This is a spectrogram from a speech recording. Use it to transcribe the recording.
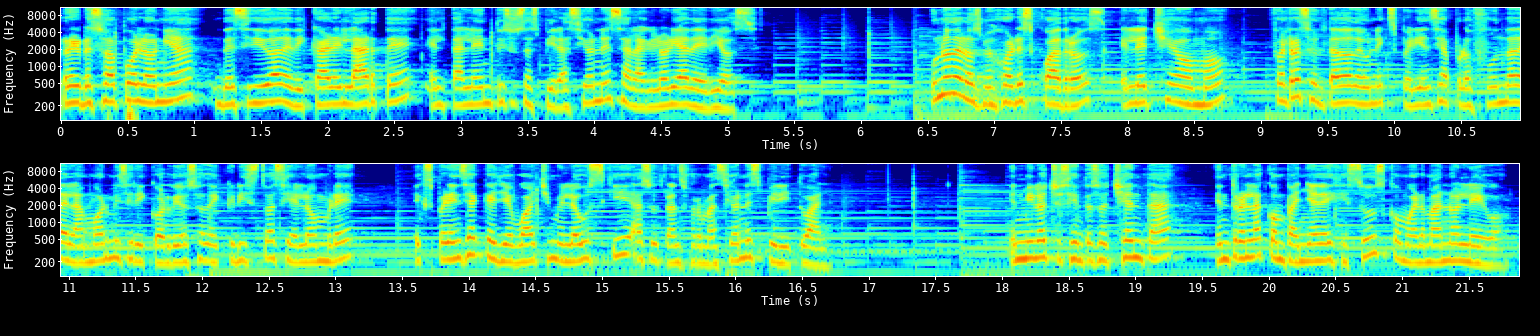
Regresó a Polonia decidido a dedicar el arte, el talento y sus aspiraciones a la gloria de Dios. Uno de los mejores cuadros, El Eche Homo, fue el resultado de una experiencia profunda del amor misericordioso de Cristo hacia el hombre, experiencia que llevó a Chmielowski a su transformación espiritual. En 1880 entró en la Compañía de Jesús como hermano lego.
